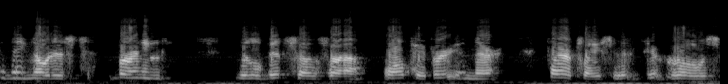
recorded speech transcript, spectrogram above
and they noticed burning little bits of uh, wallpaper in their fireplace. It, it rose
